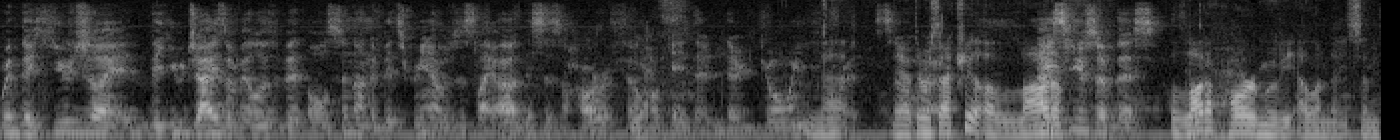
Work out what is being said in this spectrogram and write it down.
with the huge like, the huge eyes of Elizabeth Olsen on the big screen. I was just like, oh, this is a horror film. Yes. Okay, they're they're going Yeah, for it. So, yeah, there was uh, actually a lot nice of use of this. a lot of horror movie elements and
